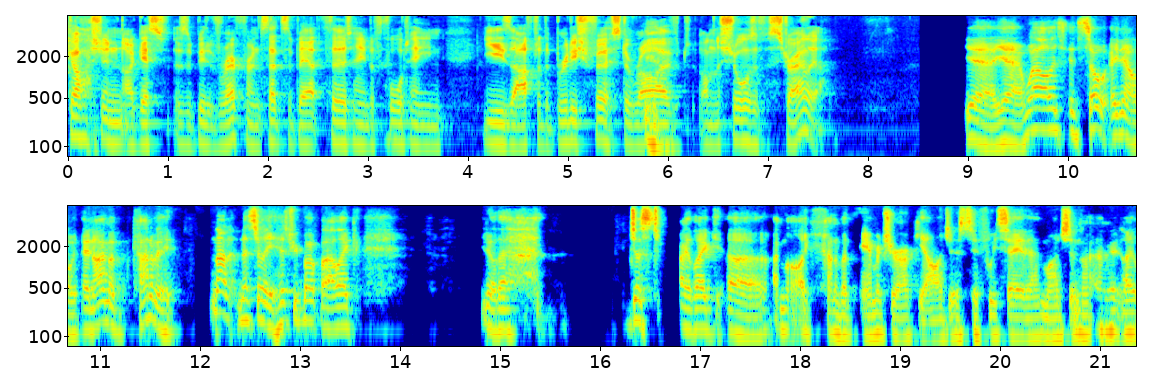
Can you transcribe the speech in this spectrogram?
Gosh, and I guess as a bit of reference, that's about 13 to 14 years after the British first arrived yeah. on the shores of Australia. Yeah, yeah. Well, it's it's so you know, and I'm a kind of a not necessarily a history book, but I like you know the just I like uh, I'm like kind of an amateur archaeologist, if we say that much, and I, I,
